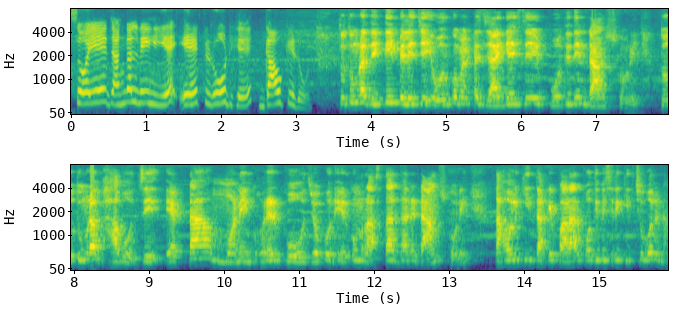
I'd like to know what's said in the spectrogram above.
सो ये जंगल नहीं है ये एक रोड है गांव के रोड তো তোমরা দেখতেই পেলে যে ওরকম একটা জায়গায় সে প্রতিদিন ডান্স করে। তো তোমরা ভাবো যে একটা মানে ঘরের বউ যখন এরকম রাস্তার ধারে ডান্স করে, তাহলে কি তাকে পাড়ার প্রতিবেশীরা কিচ্ছু বলে না?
